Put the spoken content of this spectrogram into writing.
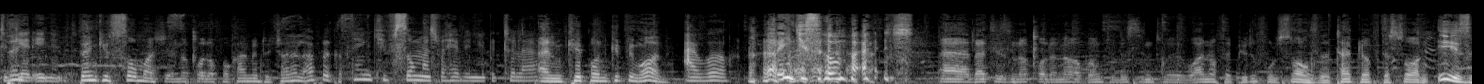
to Thank- get in it. Thank you so much, Noxolo, for coming to Channel Africa. Thank you so much for having me, Petula. And keep on keeping on. I will. Thank you so much. Uh, that is Noxolo now I'm going to listen to one of the beautiful songs. The title of the song is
